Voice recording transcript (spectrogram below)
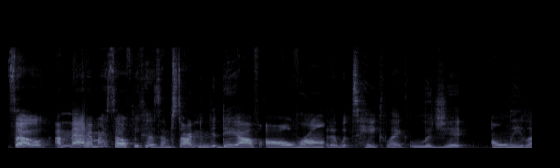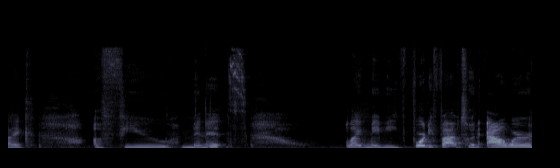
So I'm mad at myself because I'm starting the day off all wrong. That would take like legit only like a few minutes like maybe 45 to an hour.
